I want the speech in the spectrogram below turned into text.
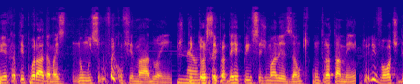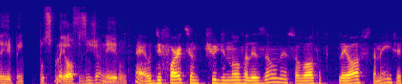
perca a temporada, mas não, isso não foi confirmado ainda. A gente Não, tem que torcer pra de repente seja uma lesão que com tratamento ele volte de repente pros playoffs em janeiro. É, o DeFord sentiu de novo a lesão, né? Só volta pro playoffs também, já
